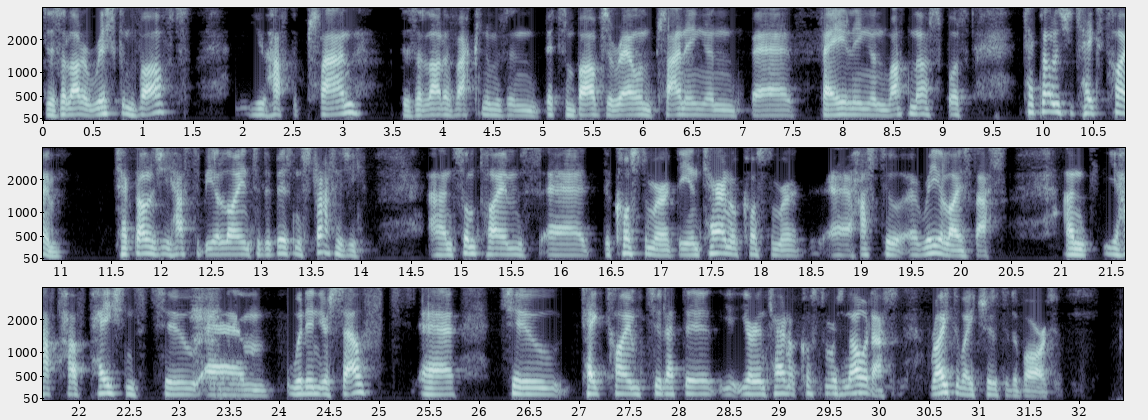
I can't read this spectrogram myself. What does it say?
There's a lot of risk involved. You have to plan there's a lot of acronyms and bits and bobs around planning and uh, failing and whatnot, but technology takes time. Technology has to be aligned to the business strategy. And sometimes uh, the customer, the internal customer, uh, has to uh, realize that. And you have to have patience to, um, within yourself, uh, to take time to let the, your internal customers know that right the way through to the board.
